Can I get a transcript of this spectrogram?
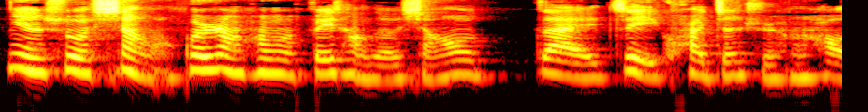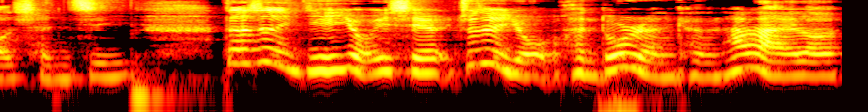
念书的向往，会让他们非常的想要在这一块争取很好的成绩。但是也有一些，就是有很多人可能他来了。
